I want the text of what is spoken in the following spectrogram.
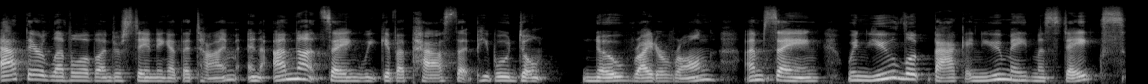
at their level of understanding at the time. And I'm not saying we give a pass that people don't know right or wrong. I'm saying when you look back and you made mistakes,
